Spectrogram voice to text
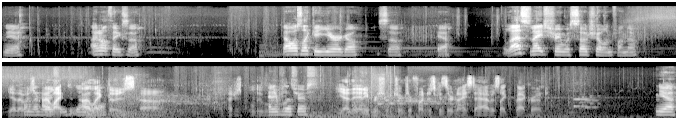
Yeah. I don't think so. That was like a year ago, so, yeah. Last night's stream was so chill and fun, though. Yeah, that was. I like. streams we've done I like those. Uh, I just blew. Any them of those up. streams? Yeah, the any percent streams are fun just because they're nice to have as like background. Yeah,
